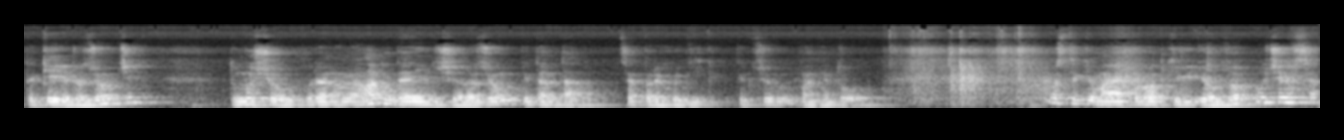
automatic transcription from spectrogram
Такий розйомчик, тому що в Renault Megane йде інший розйом під антенну. Це переходник під цю магнітолу. Ось такий мене короткий відеообзор вийшов,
